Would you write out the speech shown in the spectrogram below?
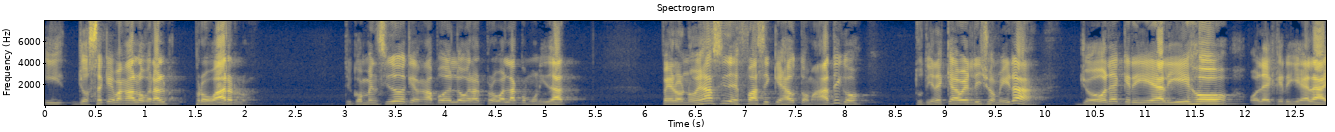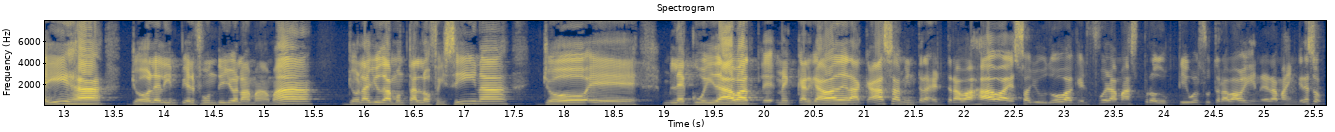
y yo sé que van a lograr probarlo. Estoy convencido de que van a poder lograr probar la comunidad. Pero no es así de fácil que es automático tú tienes que haber dicho, mira, yo le crié al hijo o le crié a la hija, yo le limpié el fundillo a la mamá, yo le ayudé a montar la oficina, yo eh, le cuidaba, me encargaba de la casa mientras él trabajaba, eso ayudó a que él fuera más productivo en su trabajo y generara más ingresos.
